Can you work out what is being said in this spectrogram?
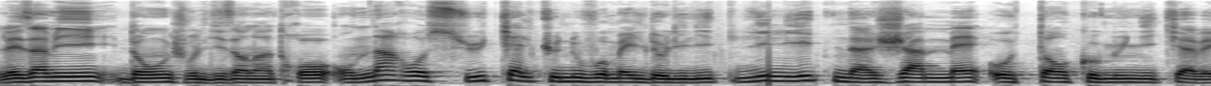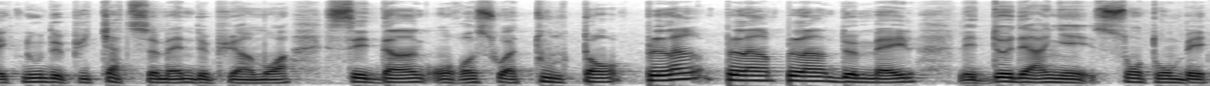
Les amis, donc je vous le disais en intro, on a reçu quelques nouveaux mails de Lilith. Lilith n'a jamais autant communiqué avec nous depuis 4 semaines, depuis un mois. C'est dingue, on reçoit tout le temps plein, plein, plein de mails. Les deux derniers sont tombés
